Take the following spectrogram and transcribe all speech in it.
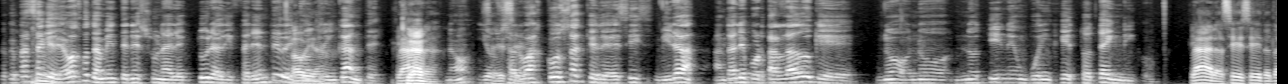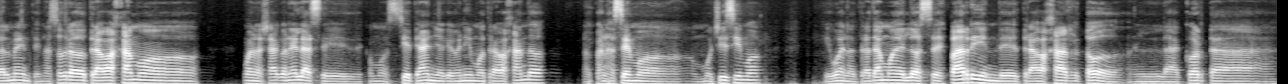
Lo que pasa es que mm. de abajo también tenés una lectura diferente del contrincante. Claro. ¿no? Y observás cosas que le decís, mirá, andale por tal lado que no, no, no tiene un buen gesto técnico. Claro, sí, sí, totalmente. Nosotros trabajamos bueno, ya con él hace como siete años que venimos trabajando, nos conocemos muchísimo. Y bueno, tratamos de los sparring de trabajar todo, en la corta,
